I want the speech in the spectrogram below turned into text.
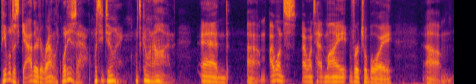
people just gathered around like, what is that? What's he doing? What's going on? And um I once I once had my Virtual Boy um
